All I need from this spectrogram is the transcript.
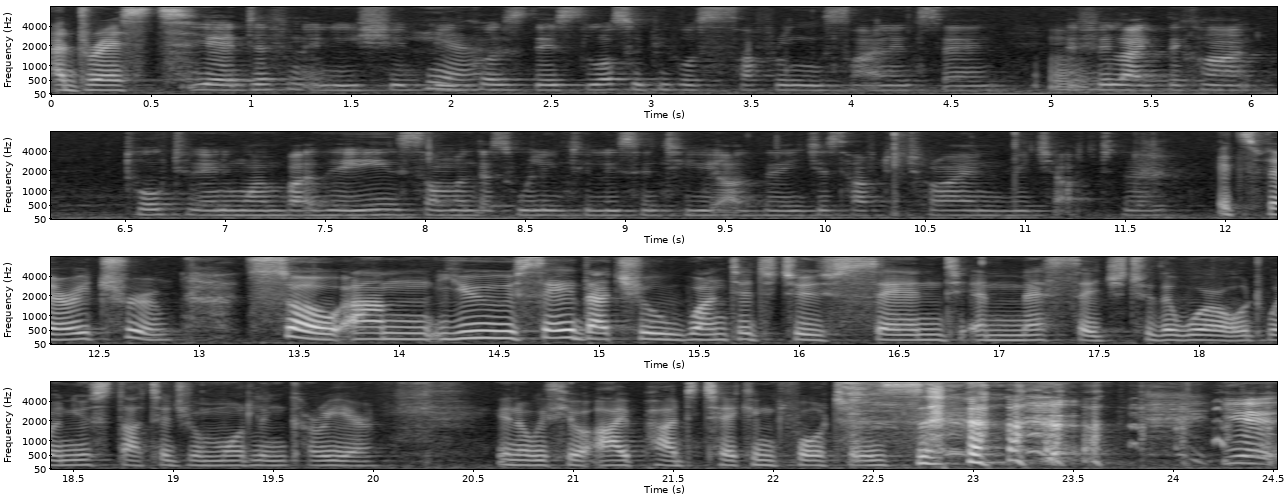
addressed. Yeah, definitely should be Yeah. because there's lots of people suffering in silence and they Mm. feel like they can't talk to anyone, but there is someone that's willing to listen to you out there. You just have to try and reach out to them. It's very true. So um, you say that you wanted to send a message to the world when you started your modeling career. You know, with your iPad taking photos. Yeah,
